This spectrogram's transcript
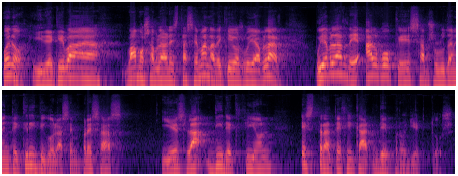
Bueno, ¿y de qué va, vamos a hablar esta semana? ¿De qué os voy a hablar? Voy a hablar de algo que es absolutamente crítico en las empresas y es la dirección estratégica de proyectos.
